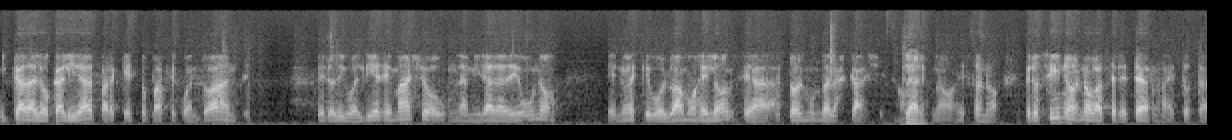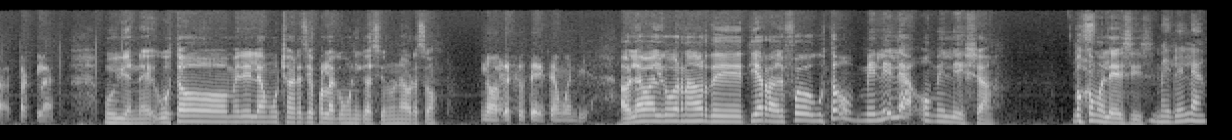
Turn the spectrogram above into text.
y cada localidad para que esto pase cuanto antes. Pero digo, el 10 de mayo, la mirada de uno eh, no es que volvamos el 11 a, todo el mundo a las calles. ¿no? Claro. No, eso no. Pero sí no, no va a ser eterna, esto está, está claro. Muy bien. Eh, Gustavo Melela, muchas gracias por la comunicación. Un abrazo. No, gracias a ustedes. Tengan buen día. Hablaba el gobernador de Tierra del Fuego. ¿Gustavo Melela o Melella? ¿Vos cómo le decís? Melela.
